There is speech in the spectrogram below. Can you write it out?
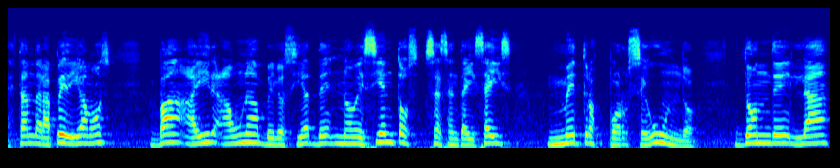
estándar AP, digamos, va a ir a una velocidad de 966 metros por segundo, donde la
